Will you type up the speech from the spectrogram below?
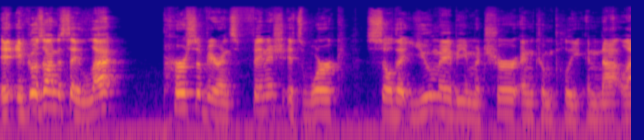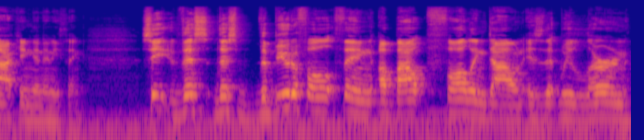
It, it goes on to say, Let perseverance finish its work so that you may be mature and complete and not lacking in anything. See, this this the beautiful thing about falling down is that we learn,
